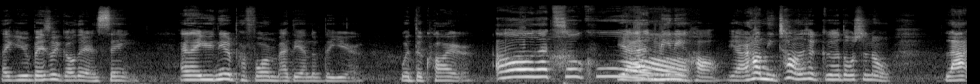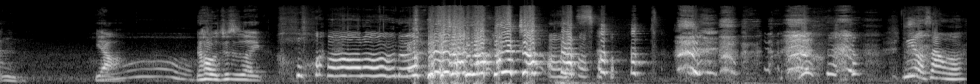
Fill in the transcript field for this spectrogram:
class，like you basically go there and sing，and then you need to perform at the end of the year with the choir。Oh,、t h a t s so cool。Yeah, at meeting hall. Yeah，然后你唱的那些歌都是那种 Latin。Yeah，哦，然后就是 like，你有上吗？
